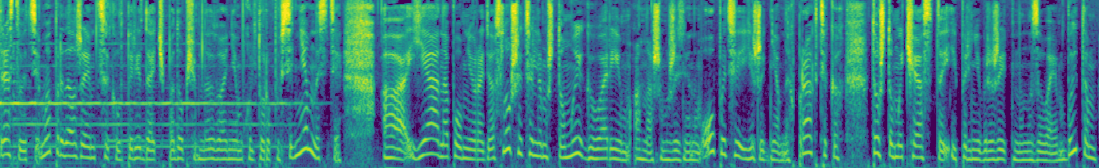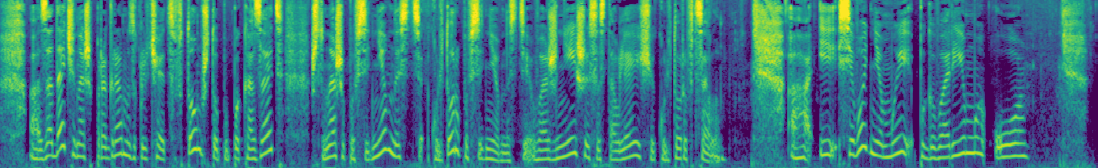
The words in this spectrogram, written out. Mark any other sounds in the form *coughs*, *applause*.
Здравствуйте. Мы продолжаем цикл передач под общим названием «Культура повседневности». А, я напомню радиослушателям, что мы говорим о нашем жизненном опыте, ежедневных практиках, то, что мы часто и пренебрежительно называем бытом. А, задача нашей программы заключается в том, чтобы показать, что наша повседневность, культура повседневности – важнейшая составляющая культуры в целом. А, и сегодня мы поговорим о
